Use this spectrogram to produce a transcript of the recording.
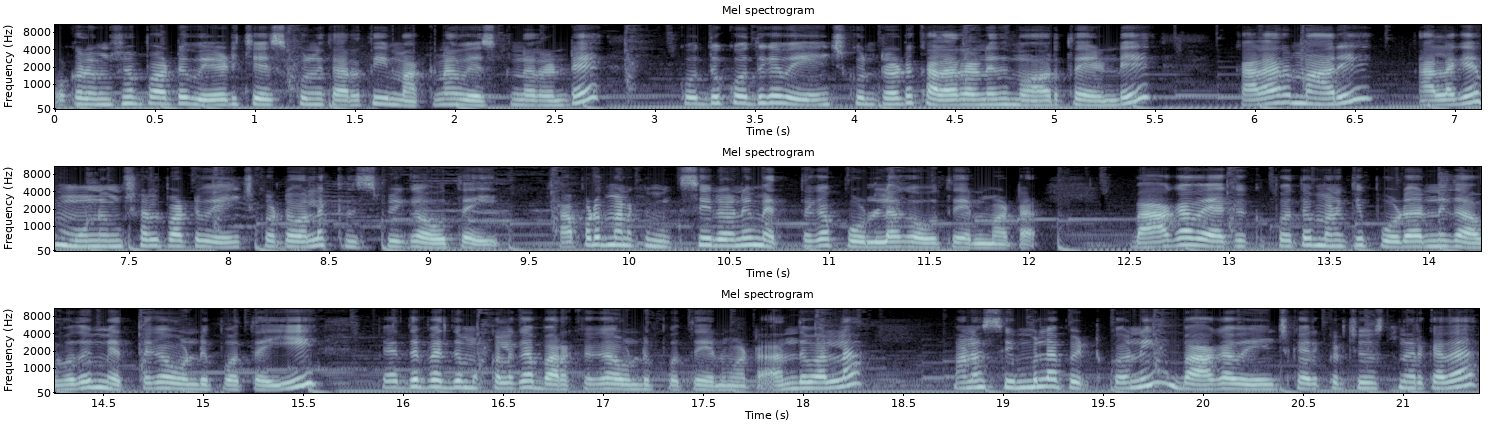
ఒక నిమిషం పాటు వేడి చేసుకున్న తర్వాత ఈ మక్కన వేసుకున్నారంటే కొద్ది కొద్దిగా వేయించుకుంటాడు. కలర్ అనేది మారుతాయండి. కలర్ మారి అలాగే మూడు నిమిషాల పాటు వేయించుకోవటం వల్ల క్రిస్పీగా అవుతాయి. అప్పుడు మనకి మిక్సీలోని మెత్తగా పొడిలాగా అవుతాయి అనమాట బాగా వేగకపోతే మనకి పొడి అనేది అవ్వదు మెత్తగా ఉండిపోతాయి. పెద్ద పెద్ద ముక్కలుగా బరకగా ఉండిపోతాయి అనమాట అందువల్ల మనం సిమ్లో పెట్టుకొని బాగా వేయించుకోవాలి. ఇక్కడ చూస్తున్నారు కదా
